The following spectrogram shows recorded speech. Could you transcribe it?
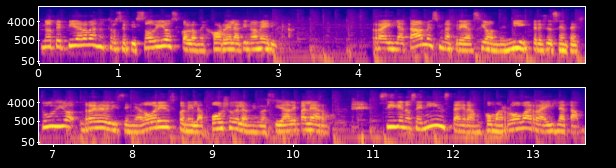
No te pierdas nuestros episodios con lo mejor de Latinoamérica. Raíz Latam es una creación de MIG 360 Studio, red de diseñadores con el apoyo de la Universidad de Palermo. Síguenos en Instagram como arroba Raíz Latam.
